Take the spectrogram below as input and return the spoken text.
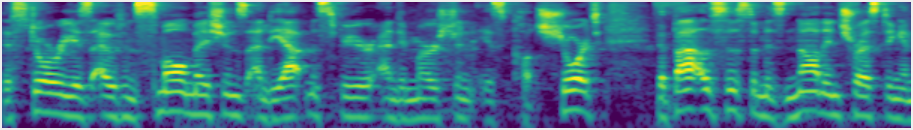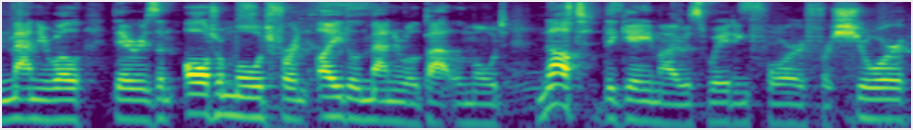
The story is out in small missions and the atmosphere and immersion is cut short. The battle system is not interesting and manual. There is an auto mode for an idle manual battle mode. Not the game I was waiting for, for sure.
